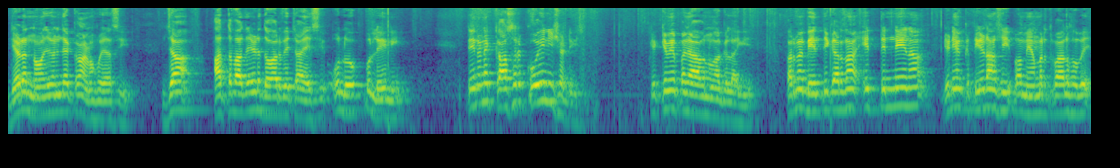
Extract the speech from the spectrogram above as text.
ਜਿਹੜਾ ਨੌਜਵਾਨੀ ਦਾ ਘਾਣ ਹੋਇਆ ਸੀ ਜਾਂ ਅੱਤਵਾਦ ਜਿਹੜੇ ਦੌਰ ਵਿੱਚ ਆਏ ਸੀ ਉਹ ਲੋਕ ਭੁੱਲੇ ਨਹੀਂ। ਤੇ ਇਹਨਾਂ ਨੇ ਕਸਰ ਕੋਈ ਨਹੀਂ ਛੱਡੀ ਕਿ ਕਿਵੇਂ ਪੰਜਾਬ ਨੂੰ ਅੱਗ ਲਾਈਏ। ਪਰ ਮੈਂ ਬੇਨਤੀ ਕਰਦਾ ਇਹ ਤਿੰਨੇ ਨਾ ਜਿਹੜੀਆਂ ਕਤੀੜਾਂ ਸੀ ਭਾਵੇਂ ਅੰਮ੍ਰਿਤਪਾਲ ਹੋਵੇ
